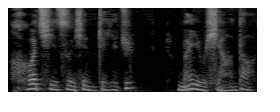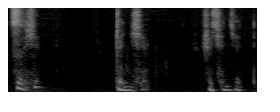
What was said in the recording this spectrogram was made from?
何其自信这一句，没有想到自信，真心是清净的。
